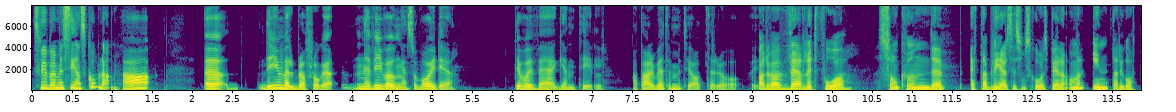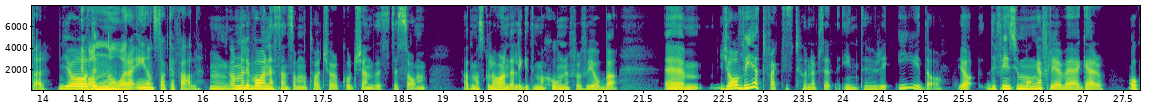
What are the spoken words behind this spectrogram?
Ska vi börja med scenskolan? Ja, eh, det är en väldigt bra fråga. När vi var unga så var ju det, det var ju vägen till att arbeta med teater. Och... Ja, det var väldigt få som kunde etablera sig som skådespelare om man inte hade gått där. Ja, det var det... några enstaka fall. Mm, ja, men det var nästan som att ta ett körkort kändes det som. Att man skulle ha den där legitimationen för att få jobba. Um, jag vet faktiskt 100% inte hur det är idag. Ja, det finns ju många fler vägar och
